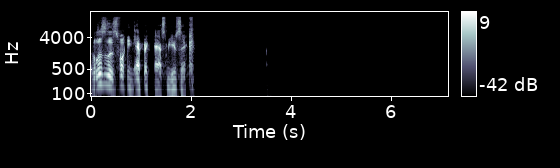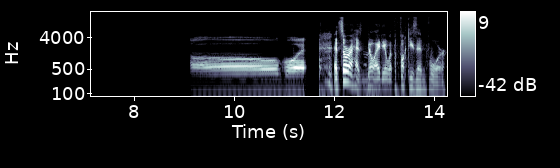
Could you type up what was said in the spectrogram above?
Listen to this fucking epic ass music. And Sora has no idea what the fuck he's in for.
